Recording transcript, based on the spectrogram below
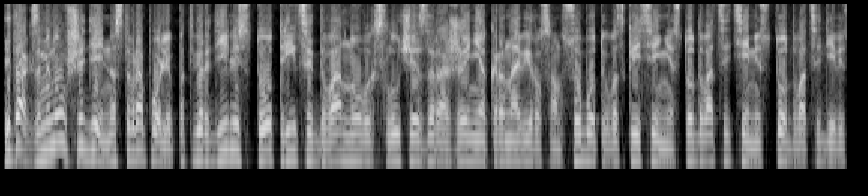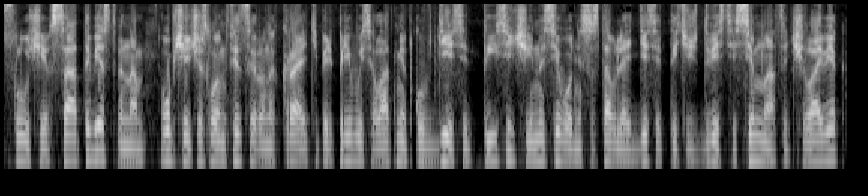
Итак, за минувший день на Ставрополе подтвердились 132 новых случая заражения коронавирусом. В субботу и воскресенье 127 и 129 случаев соответственно. Общее число инфицированных в крае теперь превысило отметку в 10 тысяч и на сегодня составляет 10 217 человек.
